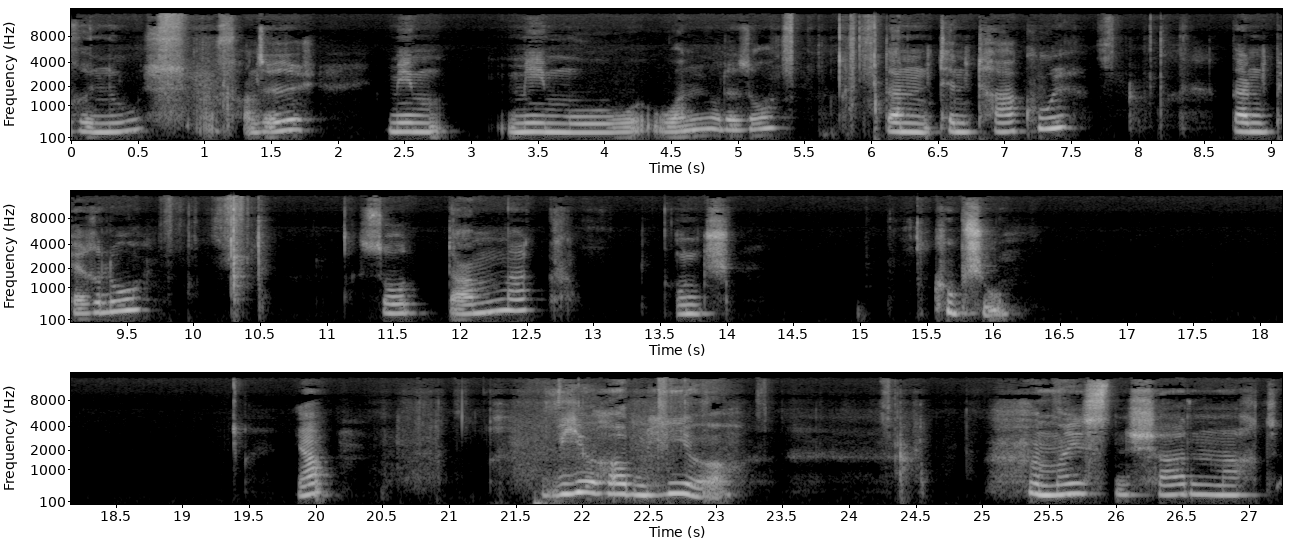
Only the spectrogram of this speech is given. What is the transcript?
Grenos auf Französisch. Mem Memo One oder so. Dann Tentakul. Dann Perlo. Sodamak. Und Kupschu. Ja. Wir haben hier am meisten Schaden macht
